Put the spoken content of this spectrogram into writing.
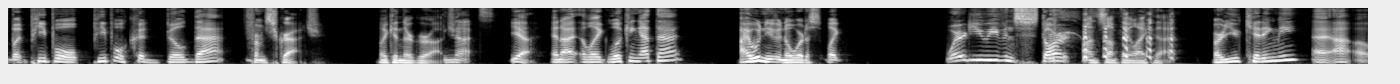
but people people could build that from scratch, like in their garage. Nuts. Yeah, and I like looking at that, I wouldn't even know where to like. Where do you even start on something like that? Are you kidding me? Uh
